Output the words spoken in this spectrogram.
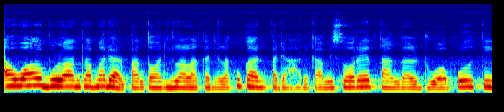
awal bulan Ramadan, pantauan hilal akan dilakukan pada hari Kamis sore tanggal 23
